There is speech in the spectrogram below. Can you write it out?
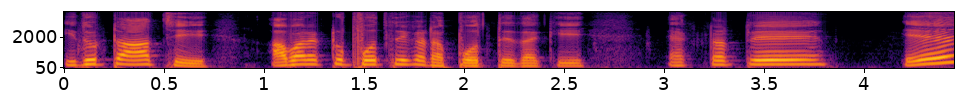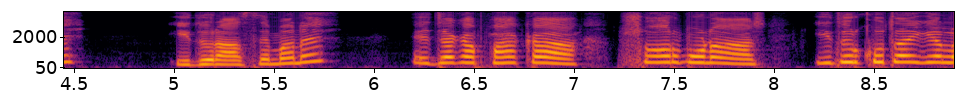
ইঁদুরটা আছে। আবার একটু পত্রিকাটা পড়তে থাকি। একটা ট্রেন এ? ইঁদুর আছে মানে? এ জায়গা ফাঁকা সর্বনাশ। ইঁদুর কোথায় গেল?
